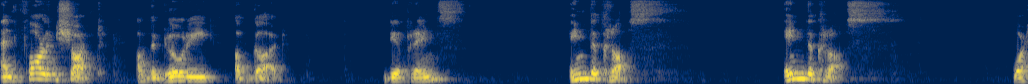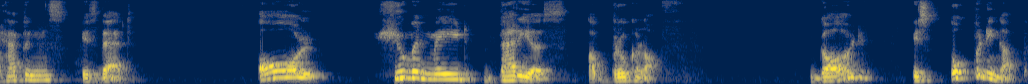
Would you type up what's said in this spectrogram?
and fallen short of the glory of God. Dear friends, in the cross, in the cross, what happens is that all human made barriers are broken off. God is opening up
